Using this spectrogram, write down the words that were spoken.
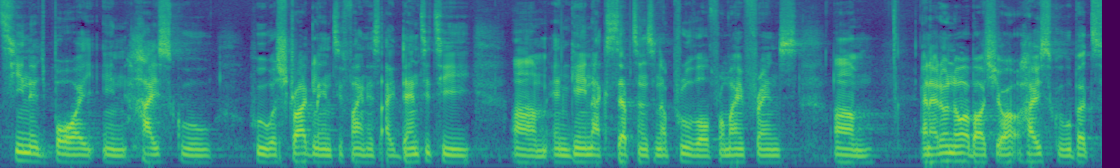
teenage boy in high school who was struggling to find his identity um, and gain acceptance and approval from my friends. Um, and I don't know about your high school, but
